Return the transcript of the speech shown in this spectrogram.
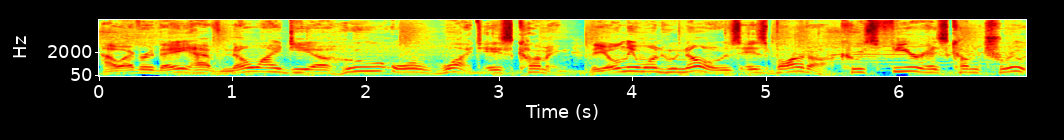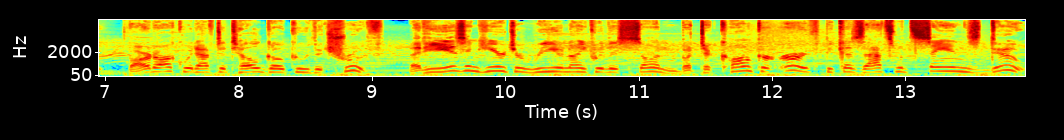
However, they have no idea who or what is coming. The only one who knows is Bardock, whose fear has come true. Bardock would have to tell Goku the truth that he isn't here to reunite with his son, but to conquer Earth because that's what Saiyans do.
